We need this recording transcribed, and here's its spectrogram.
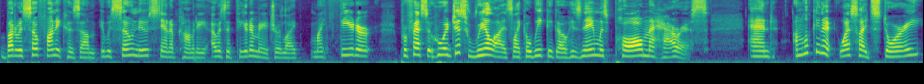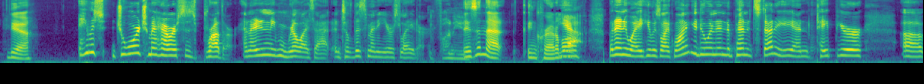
But it was so funny because um, it was so new stand up comedy. I was a theater major. Like my theater professor, who I just realized like a week ago, his name was Paul Maharis, and I'm looking at West Side Story. Yeah. He was George Maharis's brother, and I didn't even realize that until this many years later. Funny. Isn't that incredible? Yeah. But anyway, he was like, why don't you do an independent study and tape your, uh,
